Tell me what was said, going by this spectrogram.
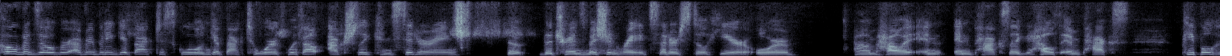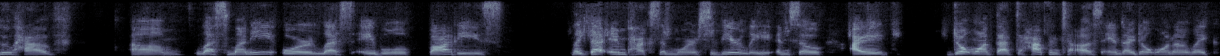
COVID's over, everybody get back to school and get back to work without actually considering the the transmission rates that are still here or um, how it in, impacts like health impacts people who have um, less money or less able bodies like that impacts them more severely and so i don't want that to happen to us and i don't want to like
